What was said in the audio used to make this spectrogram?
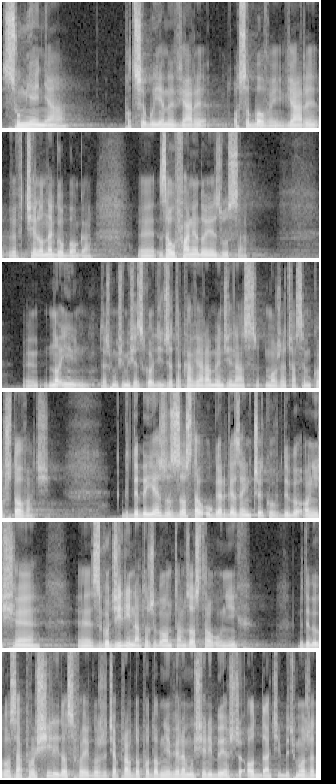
sumienia potrzebujemy wiary osobowej, wiary we wcielonego Boga, y, zaufania do Jezusa. No i też musimy się zgodzić, że taka wiara będzie nas może czasem kosztować. Gdyby Jezus został u Gergezeńczyków, gdyby oni się E, zgodzili na to, żeby on tam został u nich, gdyby go zaprosili do swojego życia, prawdopodobnie wiele musieliby jeszcze oddać i być może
